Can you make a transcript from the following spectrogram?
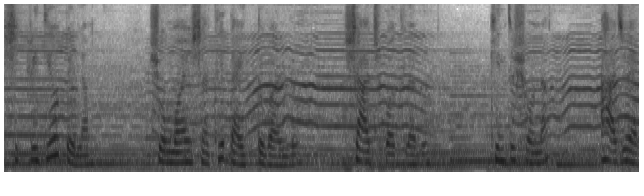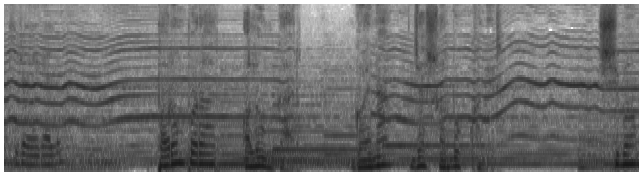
স্বীকৃতিও পেলাম। সময়ের সাথে দায়িত্ব বাড়ল। সাজ বদলালো। কিন্তু সোনা আজও একই রয়ে গেল। পরম্পরার অলংকার গয়না যা সর্বক্ষণের। শিবম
